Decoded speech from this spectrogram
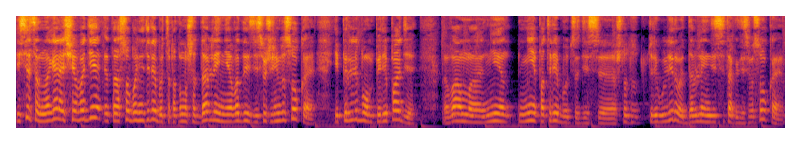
естественно, на горячей воде это особо не требуется, потому что давление воды здесь очень высокое, и при любом перепаде вам э, не, не потребуется здесь э, что-то регулировать, давление здесь и так здесь высокое.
